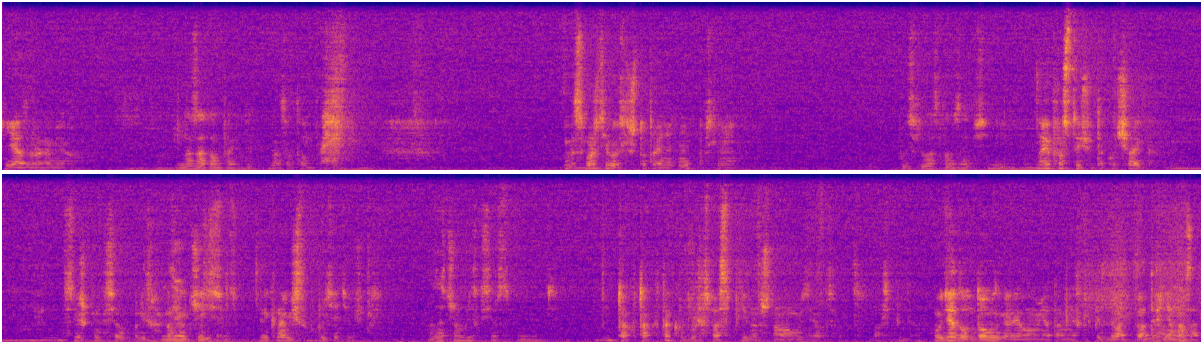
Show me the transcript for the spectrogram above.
Я за рулем ехал. Назад он поедет, да? Назад он поедет. Вы сможете его, если что, принять? Нет, после меня? После вас там записи Ну, я просто еще такой человек. Слишком все близко. Где учились? На экономическом факультете учился. А зачем близко сердце понимаете? Ну, Так, так, так, вы воспитан, что могу сделать? Вот, воспитан. У деда вот дом сгорел у меня там несколько, два, два-три дня назад.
